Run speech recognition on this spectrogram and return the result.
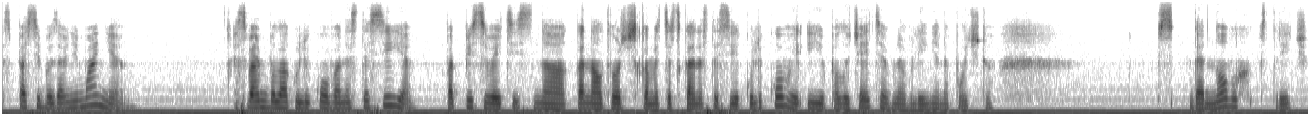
Спасибо за внимание. С вами была Куликова Анастасия. Подписывайтесь на канал Творческая мастерская Анастасии Куликовой и получайте обновления на почту. До новых встреч!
